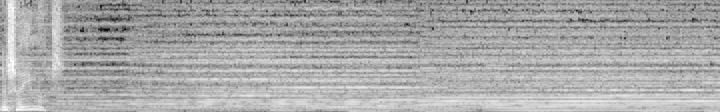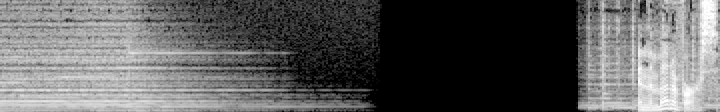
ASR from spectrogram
Nos oímos. In the metaverse,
